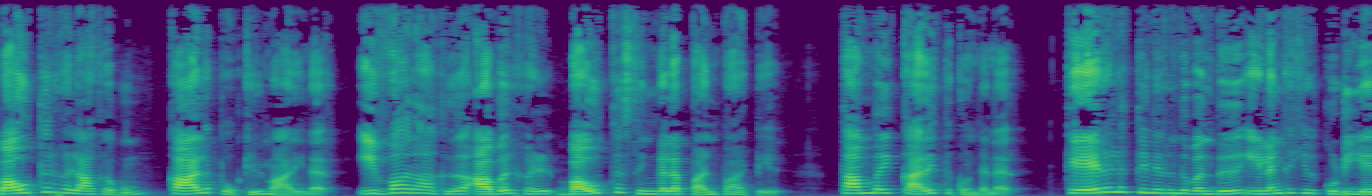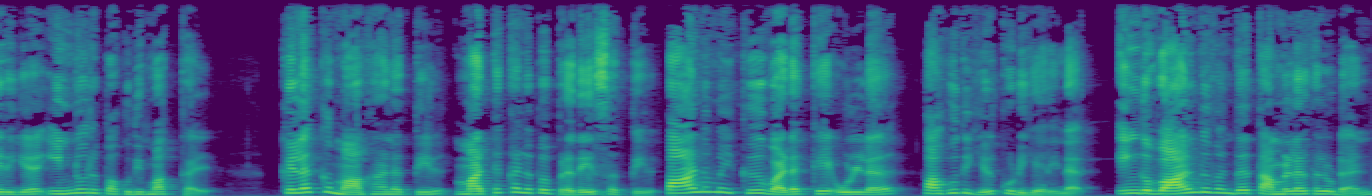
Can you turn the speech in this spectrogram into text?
பௌத்தர்களாகவும் காலப்போக்கில் மாறினர். இவ்வாறாக அவர்கள் பௌத்த சிங்கள பண்பாட்டில் தம்மை கரைத்துக் கொண்டனர். கேரளத்திலிருந்து வந்து இலங்கையில் குடியேறிய இன்னொரு பகுதி மக்கள் கிழக்கு மாகாணத்தில் மட்டக்களப்பு பிரதேசத்தில் பாணமைக்கு வடக்கே உள்ள பகுதியில் குடியேறினர். இங்கு வாழ்ந்து வந்த தமிழர்களுடன்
